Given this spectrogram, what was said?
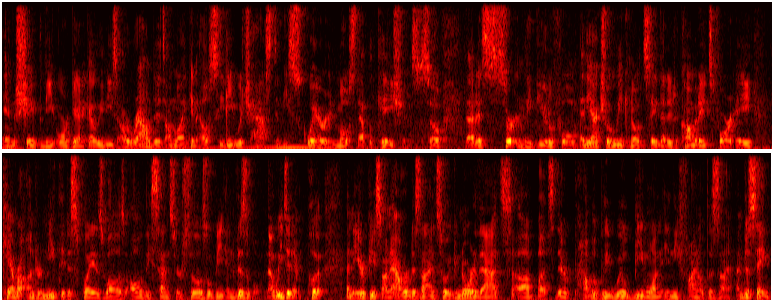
and shape the organic LEDs around it, unlike an LCD, which has to be square in most applications. So that is certainly beautiful. And the actual leak notes say that it accommodates for a camera underneath the display as well as all of these sensors, so those will be invisible. Now we didn't put an earpiece on our design, so ignore that, uh, but there probably will be one in the final design. I'm just saying,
